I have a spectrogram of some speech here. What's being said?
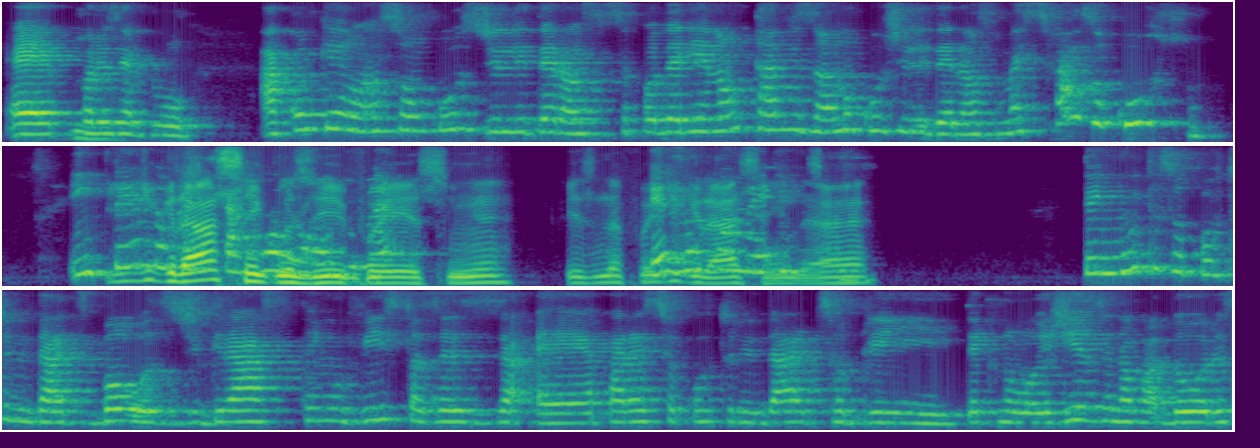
É, por exemplo, a Conquer lançou um curso de liderança. Você poderia não estar tá visando um curso de liderança, mas faz o curso. Entenda de graça, tá rolando, inclusive, né? foi assim, né? Isso ainda foi Exatamente. de graça ainda. Tem muitas oportunidades boas de graça. Tenho visto, às vezes, é, aparece oportunidade sobre tecnologias inovadoras.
